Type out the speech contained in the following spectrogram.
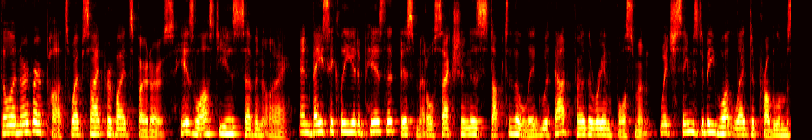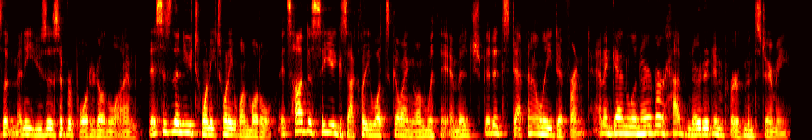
The Lenovo parts website provides photos. Here's last year's 7i, and basically it appears that this metal section is stuck to the lid without further reinforcement, which seems to be what led to problems that many users have reported online. This is the new 2021 model. It's hard to see exactly what's going on with the image, but it's definitely different, and again Lenovo have noted improvements to me.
